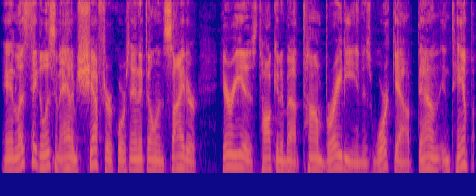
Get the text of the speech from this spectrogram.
And let's take a listen to Adam Schefter, of course, NFL insider. Here he is talking about Tom Brady and his workout down in Tampa.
